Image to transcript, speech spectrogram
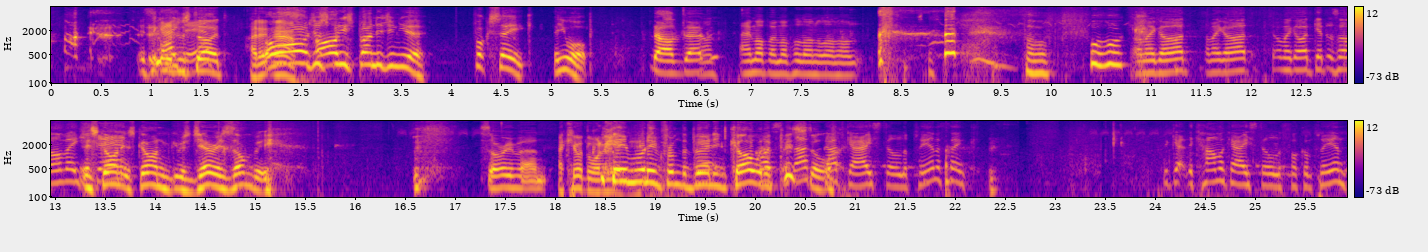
Is the I guy just dead? died. I don't know. Oh, just Oh. finished bandaging you. Fuck's sake. Are you up? No, I'm dead. I'm up, I'm up, hold on, hold on, hold on. The fuck? Oh my god, oh my god, oh my god, get the zombie! It's Shit. gone, it's gone. It was Jerry's zombie. Sorry, man. I killed the one. He one. came eating running from the Yeah, burning car with a that's- that- pistol. That, guy's still in the plane, I think. The, guy, the camera guy's still in the fucking plane.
